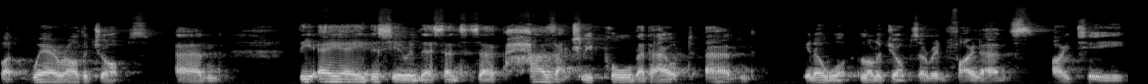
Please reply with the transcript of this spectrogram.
but where are the jobs? And the AA this year in their census has actually pulled that out. And you know what? A lot of jobs are in finance, IT,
